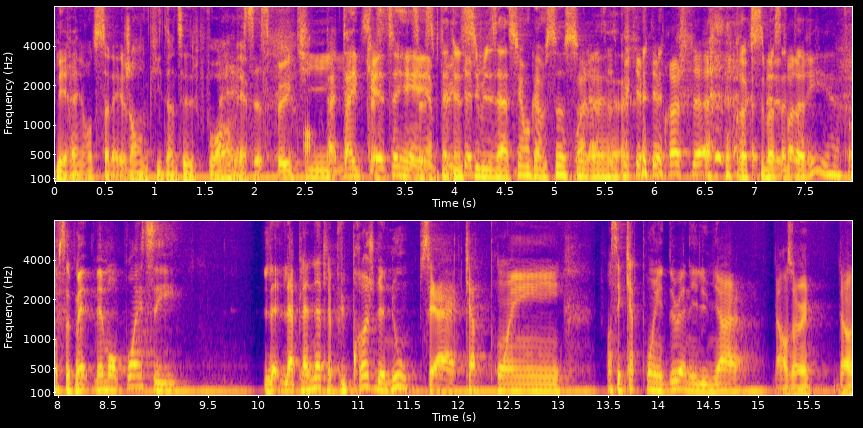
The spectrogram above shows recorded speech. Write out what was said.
les rayons du soleil jaune qui donnent ses pouvoirs. Ben, mais ça se peut qu'il- Bon, peut-être que, tu peut-être une civilisation comme ça sur Voilà, ça se euh, peut qu'il était proche de. Proxima Centauri. hein. Mais, mais mon point, c'est. La, la planète la plus proche de nous, c'est à 4 points. Je pense c'est 4,2 années-lumière. Dans un, dans,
